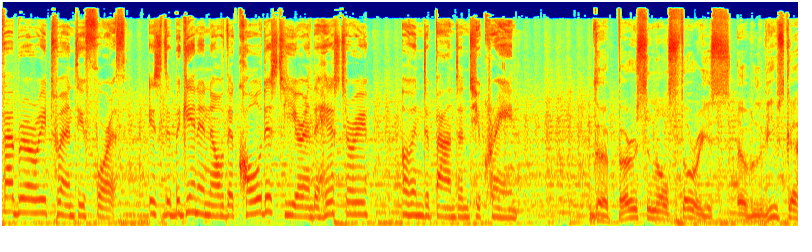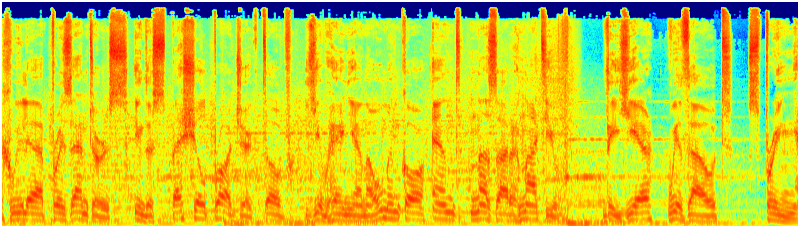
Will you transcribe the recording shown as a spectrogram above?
February 24th is the beginning of the coldest year in the history of independent Ukraine. The personal stories of Lvivska Khvila presenters in the special project of Yevheniia Naumenko and Nazar Hnativ, The Year Without Spring.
